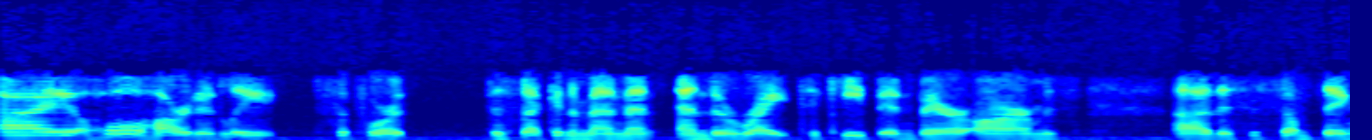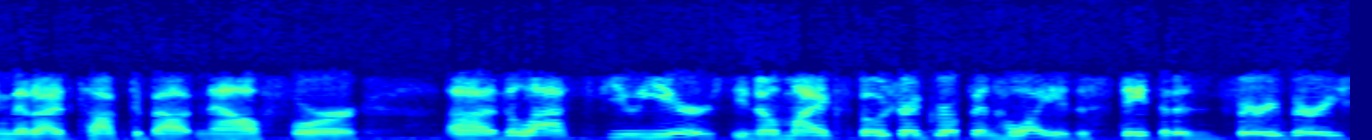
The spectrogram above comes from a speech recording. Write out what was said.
I wholeheartedly support the Second Amendment and the right to keep and bear arms. Uh, this is something that I've talked about now for uh, the last few years. You know, my exposure, I grew up in Hawaii, the state that has very, very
